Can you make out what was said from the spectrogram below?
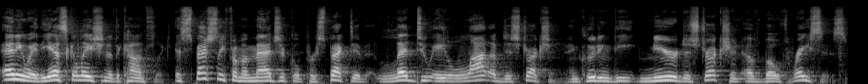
Anyway, the escalation of the conflict, especially from a magical perspective, led to a lot of destruction, including the near destruction of both races.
